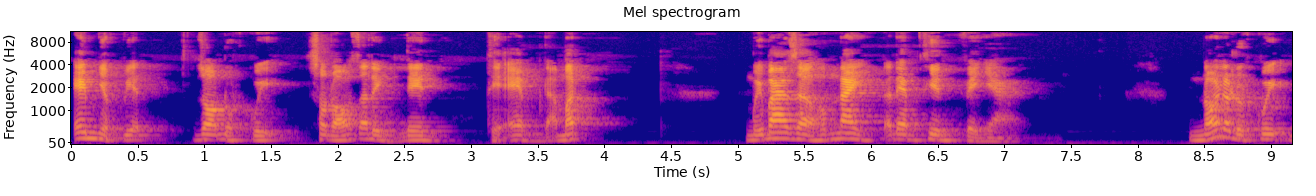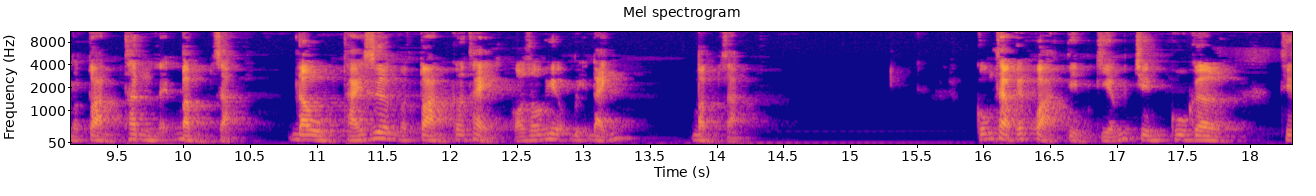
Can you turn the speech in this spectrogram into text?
em nhập viện do đột quỵ, sau đó gia đình lên thì em đã mất. 13 giờ hôm nay đã đem Thiên về nhà. Nói là đột quỵ mà toàn thân lại bầm dập, đầu, thái dương và toàn cơ thể có dấu hiệu bị đánh, bầm dập. Cũng theo kết quả tìm kiếm trên Google, thì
